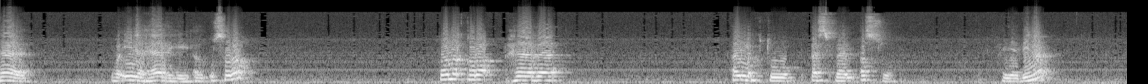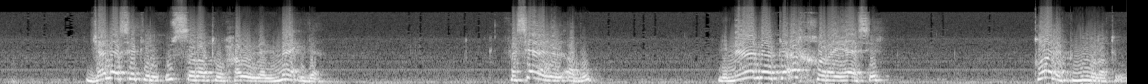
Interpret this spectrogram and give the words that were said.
ها وإلى هذه الأسرة ونقرأ هذا المكتوب أسفل الصورة. هيا بنا. جلست الأسرة حول المائدة. فسأل الأب لماذا تأخر ياسر؟ قالت نورة.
